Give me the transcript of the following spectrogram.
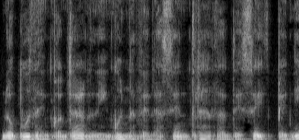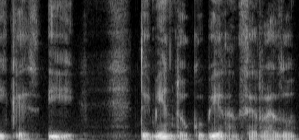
No pude encontrar ninguna de las entradas de seis peniques y, temiendo que hubieran cerrado,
